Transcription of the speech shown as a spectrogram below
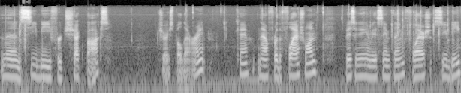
and then CB for checkbox. Make sure I spelled that right. Okay, now for the flash one, it's basically going to be the same thing, Flash CB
